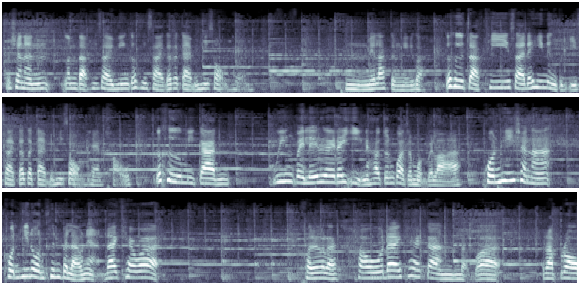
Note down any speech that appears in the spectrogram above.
เพราะฉะนั้นลำดับที่สายวิ่งก็คือสายก็จะกลายเป็นที่ 2 แทน อืมไม่ลากตรงนี้ดีกว่า ก็คือจากที่สายได้ที่1นึ่งตะกี้สายก็จะกลายเป็นที่ 2 แทนเขา ก็คือมีการวิ่งไปเรื่อยๆ ได้อีกนะคะ จนกว่าจะหมดเวลา คนที่ชนะคนที่โดนขึ้นไปแล้วเนี่ย ได้แค่ว่า เขาเรียกว่าอะไรเขาได้แค่การแบบว่ารับรอง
